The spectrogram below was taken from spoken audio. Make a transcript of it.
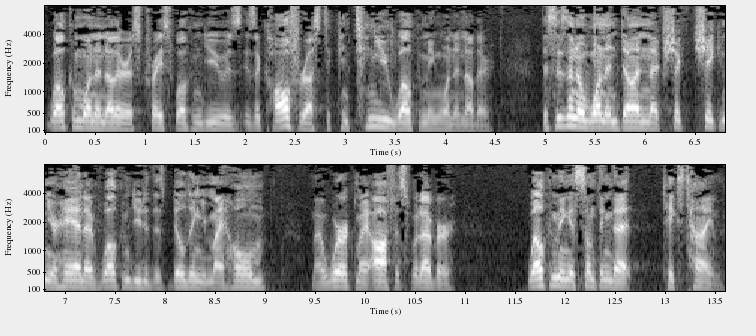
welcome one another as Christ welcomed you, is, is a call for us to continue welcoming one another. This isn't a one and done. I've sh- shaken your hand. I've welcomed you to this building, my home, my work, my office, whatever. Welcoming is something that takes time.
